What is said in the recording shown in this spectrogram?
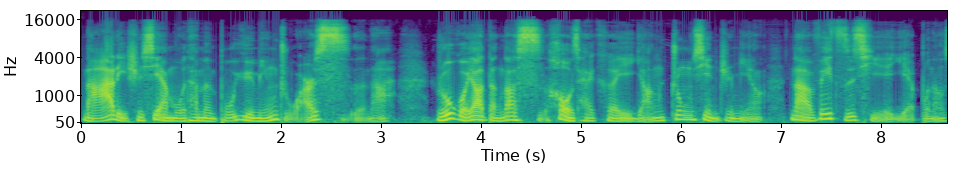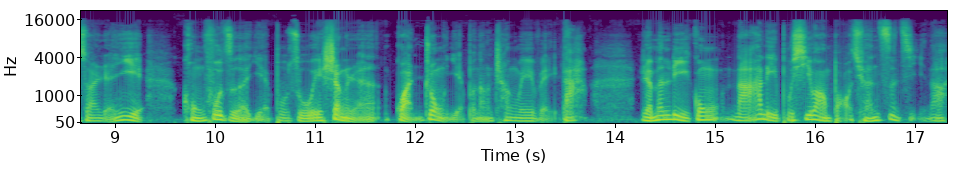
哪里是羡慕他们不遇明主而死呢？如果要等到死后才可以扬忠信之名，那微子启也不能算仁义，孔夫子也不足为圣人，管仲也不能称为伟大。人们立功，哪里不希望保全自己呢？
